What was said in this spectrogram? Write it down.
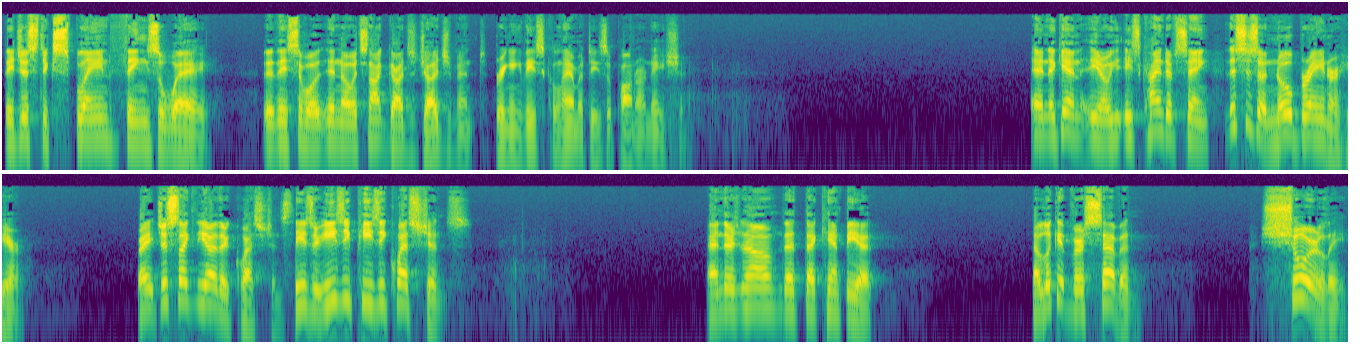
They just explained things away. They said, well, you know, it's not God's judgment bringing these calamities upon our nation. And again, you know, he's kind of saying, this is a no brainer here. Right? Just like the other questions. These are easy peasy questions. And there's no, that, that can't be it. Now look at verse 7. Surely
